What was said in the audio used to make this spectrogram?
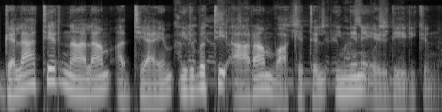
ഗലാത്യർ നാലാം അധ്യായം ഇരുപത്തി ആറാം വാക്യത്തിൽ ഇങ്ങനെ എഴുതിയിരിക്കുന്നു.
